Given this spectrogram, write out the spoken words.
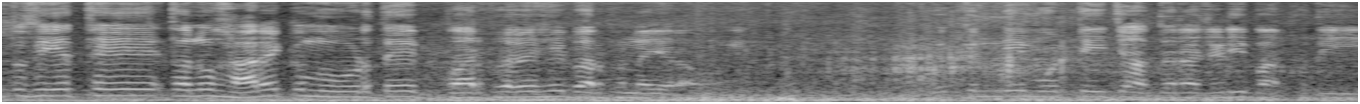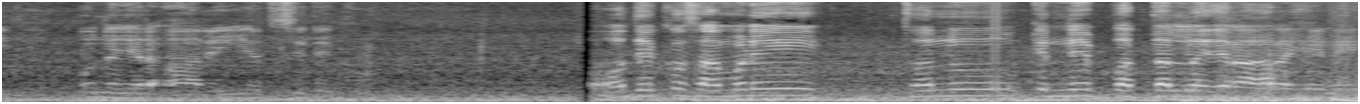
ਤੁਸੀਂ ਇੱਥੇ, ਤੁਹਾਨੂੰ ਹਰ ਇੱਕ ਮੋੜ ਤੇ ਬਰਫ਼ ਹੀ ਬਰਫ਼ ਨਜ਼ਰ ਆਊਗੀ। ਕਿੰਨੀ ਮੋਟੀ ਚਾਦਰ ਆ ਜਿਹੜੀ ਬਰਫ਼ ਦੀ, ਉਹ ਨਜ਼ਰ ਆ ਰਹੀ ਹੈ, ਤੁਸੀਂ ਦੇਖੋ। ਉਹ ਦੇਖੋ ਸਾਹਮਣੇ, ਤੁਹਾਨੂੰ ਕਿੰਨੇ ਬੱਦਲ ਨਜ਼ਰ ਆ ਰਹੇ ਨੇ।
